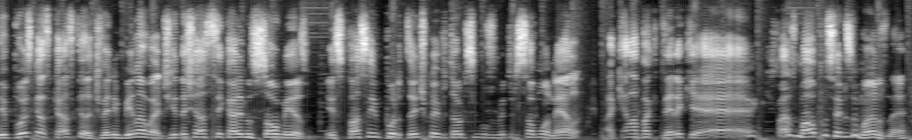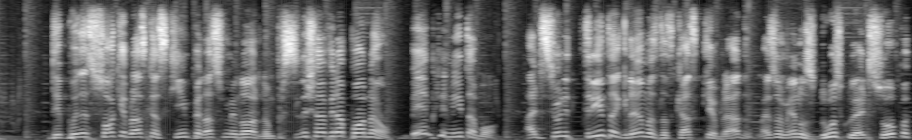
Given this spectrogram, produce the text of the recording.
Depois que as cascas estiverem bem lavadinhas, deixa elas secarem no sol mesmo. Esse passo é importante para evitar o desenvolvimento de salmonela, aquela bactéria que é que faz mal para os seres humanos, né? Depois é só quebrar as casquinhas em pedaço menor, não precisa deixar virar pó não. Bem pequenininho tá bom. Adicione 30 gramas das cascas quebradas, mais ou menos 2 colheres de sopa,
